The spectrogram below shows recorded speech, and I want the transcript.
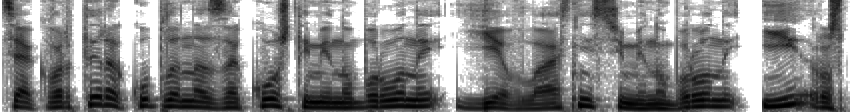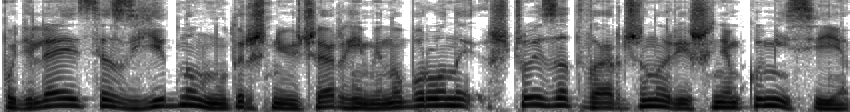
Ця квартира куплена за кошти Міноборони, є власністю Міноборони і розподіляється згідно внутрішньої черги Міноборони, що й затверджено рішенням комісії.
